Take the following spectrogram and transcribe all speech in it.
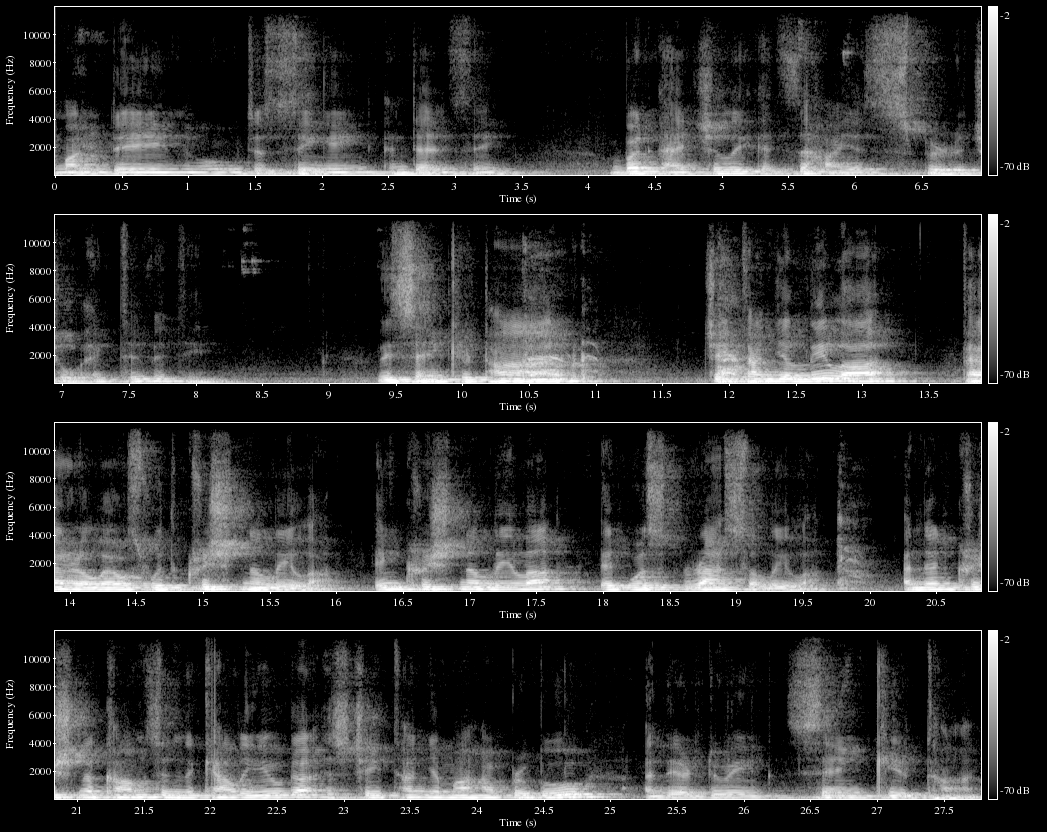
mundane, just singing and dancing. But actually it's the highest spiritual activity. The Sankirtan, Chaitanya Lila parallels with Krishna Lila. In Krishna Lila, it was Rasa Lila. And then Krishna comes in the Kali Yuga as Chaitanya Mahaprabhu, and they're doing Sankirtan.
